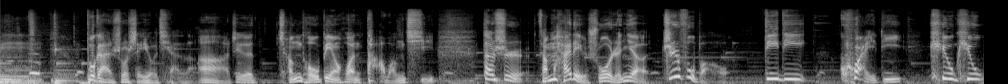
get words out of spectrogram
嗯，不敢说谁有钱了啊。这个城头变换大王旗，但是咱们还得说，人家支付宝、滴滴、快滴、QQ、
